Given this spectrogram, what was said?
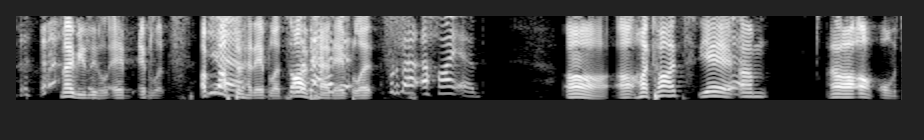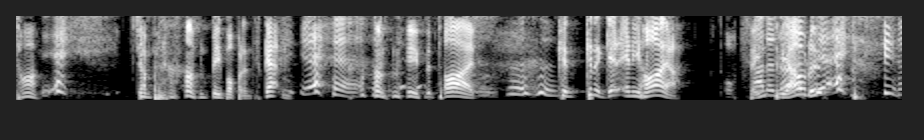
Maybe little ebb, eblets. I Yeah. must have had eblets. What I've about- had eblets. What about a high ebb? Oh, uh, high tides. Yeah. Yeah. Um. Uh, oh, all the time. Jumping on, bebopping and scatting. Yeah. I mean, the tide. Can can it get any higher? Oh, it seems to be know. able to. Yeah. yeah.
